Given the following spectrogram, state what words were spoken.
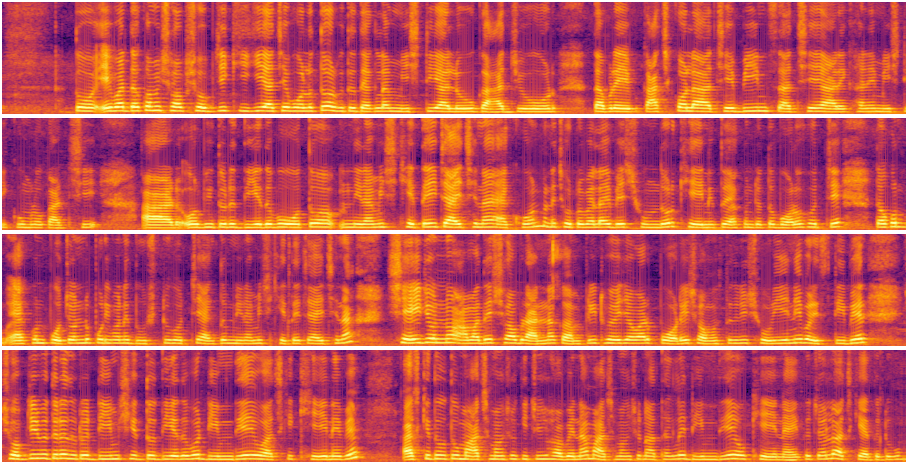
তো এবার দেখো আমি সব সবজি কি কি আছে বলো তো? ওর ভিতরে দেখলাম মিষ্টি আলু, গাজর, তারপরে কাঁচকলা আছে, বিনস আছে, আর এখানে মিষ্টি কুমড়ো কাটছি। আর ওর ভিতরে দিয়ে দেবো, ও তো নিরামিষ খেতেই চাইছে না এখন। মানে ছোটোবেলায় বেশ সুন্দর খেয়ে নিত, এখন যত বড় হচ্ছে, তখন এখন প্রচণ্ড পরিমাণে দুষ্টু হচ্ছে, একদম নিরামিষ খেতে চাইছে না। সেই জন্য আমাদের সব রান্না কমপ্লিট হয়ে যাওয়ার পরে সমস্ত কিছু সরিয়ে নিয়ে, এবার স্টিভের সবজির ভিতরে দুটো ডিম সিদ্ধ দিয়ে দেবো। ডিম দিয়ে ও আজকে খেয়ে নেবে। আজকে তো তো মাছ, মাংস কিছুই হবে না, মাছ, মাংস না থাকলে ডিম দিয়ে ও খেয়ে নেয়। তো চলো আজকে এতটুকু।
